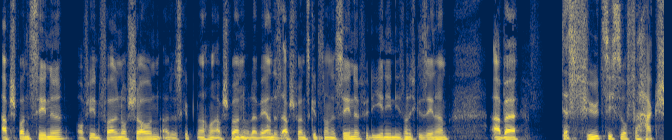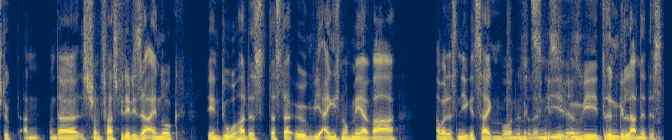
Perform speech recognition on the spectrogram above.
Abspannszene auf jeden Fall noch schauen. Also es gibt nach dem Abspann oder während des Abspanns gibt es noch eine Szene für diejenigen, die es noch nicht gesehen haben. Aber das fühlt sich so verhackstückt an. Und da ist schon fast wieder dieser Eindruck, den du hattest, dass da irgendwie eigentlich noch mehr war, aber das nie gezeigt worden ist oder nie Smith- irgendwie drin gelandet ist.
